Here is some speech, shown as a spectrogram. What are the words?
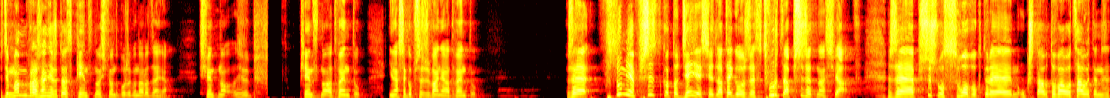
Wiecie, mam wrażenie, że to jest piętno świąt Bożego Narodzenia. Świętno, piętno Adwentu i naszego przeżywania Adwentu że w sumie wszystko to dzieje się dlatego, że Stwórca przyszedł na świat, że przyszło słowo, które ukształtowało cały ten,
